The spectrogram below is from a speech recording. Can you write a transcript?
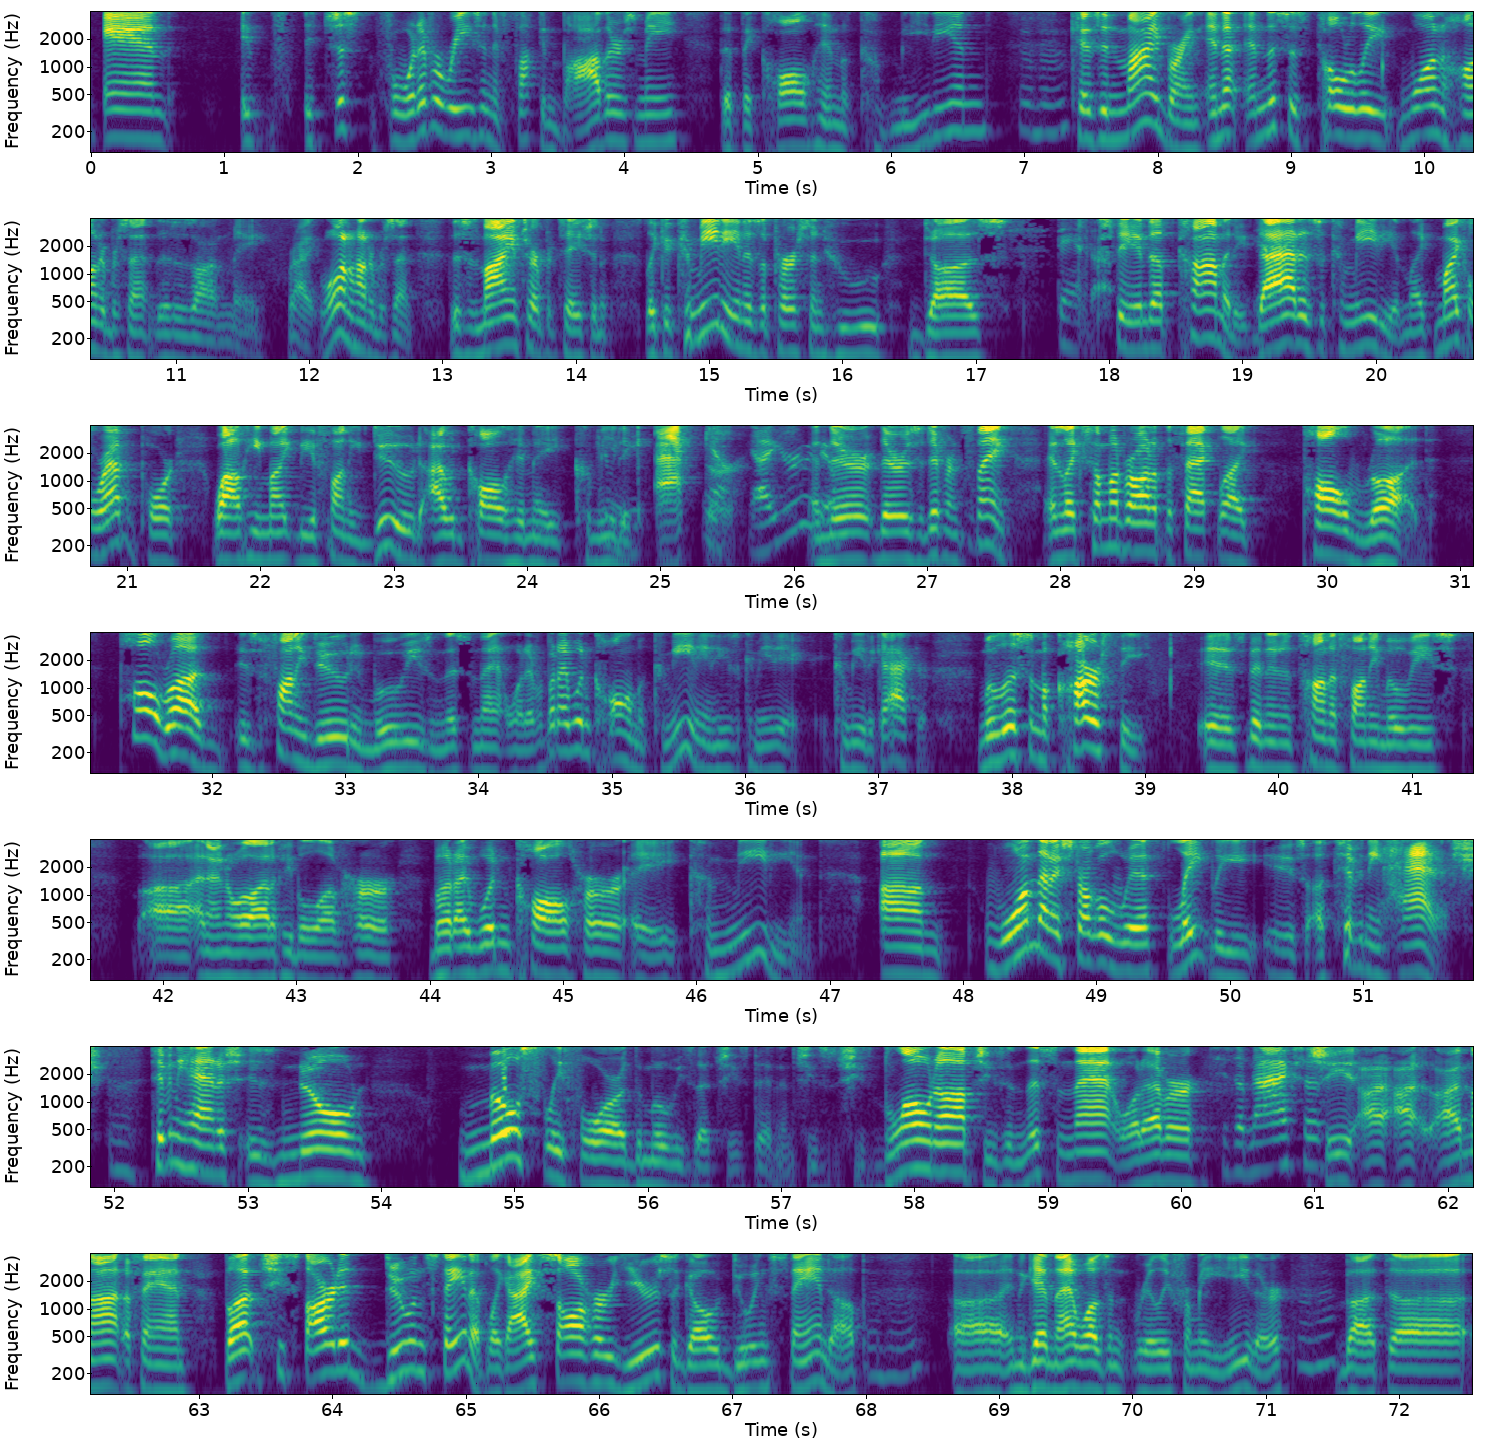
and it it just for whatever reason it fucking bothers me that they call him a comedian. Mm-hmm. Because in my brain, and uh, and this is totally one hundred percent, this is on me, right? One hundred percent. This is my interpretation. Like a comedian is a person who does Stand up. stand up comedy. That is a comedian. Like Michael Rapaport, while he might be a funny dude, I would call him a comedic Yeah. actor. Yeah, I agree with And there there is a different thing. And like someone brought up the fact like Paul Rudd. Paul Rudd is a funny dude in movies and this and that, whatever, but I wouldn't call him a comedian. He's a comedic comedic actor. Melissa McCarthy has been in a ton of funny movies, uh, and I know a lot of people love her, but I wouldn't call her a comedian. Um, one that I struggled with lately is uh, Tiffany Haddish. Tiffany Haddish is known mostly for the movies that she's been in. She's she's blown up. She's in this and that, whatever. She's obnoxious. She, I, I, I'm not a fan, but she started doing stand up. Like I saw her years ago doing stand up, uh, and again, that wasn't really for me either. But uh,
